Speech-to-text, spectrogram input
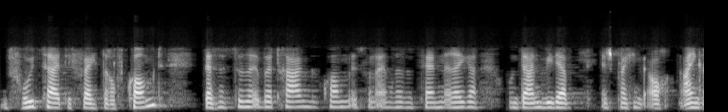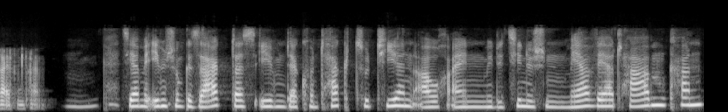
Und frühzeitig vielleicht darauf kommt, dass es zu einer Übertragung gekommen ist von einem resistenten Erreger und dann wieder entsprechend auch eingreifen kann. Mhm. Sie haben ja eben schon gesagt, dass eben der Kontakt zu Tieren auch einen medizinischen Mehrwert haben kann.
